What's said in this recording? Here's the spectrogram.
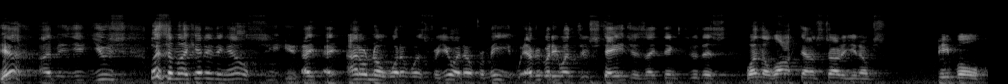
Yeah, I mean, you use listen like anything else. You, you, I, I I don't know what it was for you. I know for me, everybody went through stages. I think through this when the lockdown started. You know, people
